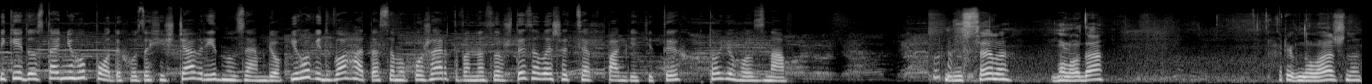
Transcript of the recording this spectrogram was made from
який до останнього подиху захищав рідну землю. Його відвага та самопожертва назавжди залишаться в пам'яті тих, хто його знав. Весела, молода, рівноважна.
